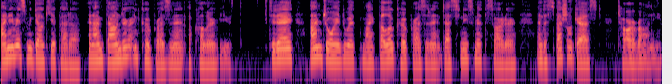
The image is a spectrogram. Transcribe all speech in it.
My name is Miguel Chiappetta, and I'm founder and co president of Color of Youth. Today, I'm joined with my fellow co president, Destiny Smith Sarter, and a special guest, Tara Raani.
